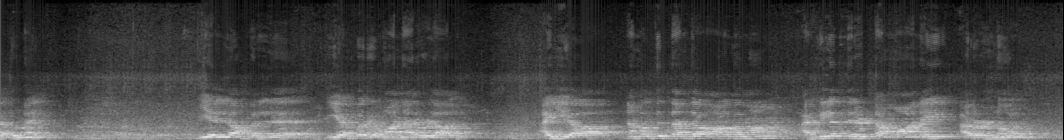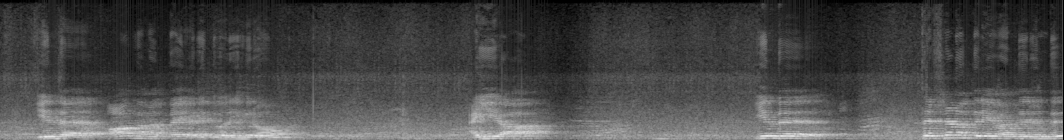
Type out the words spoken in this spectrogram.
ஐயா துணை எல்லாம் வல்ல எம்பெருமான் அருளால். ஐயா நமக்கு தந்த ஆகமம் அகில திரட்டமானை அருள் நூல் இந்த ஆகமத்தை அறிந்து வருகிறோம். ஐயா இந்த தட்சணத்திலே வந்திருந்து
